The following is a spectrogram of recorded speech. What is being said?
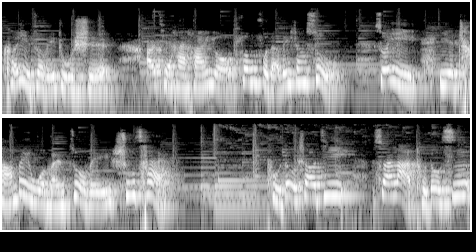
可以作为主食，而且还含有丰富的维生素，所以也常被我们作为蔬菜。土豆烧鸡、酸辣土豆丝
